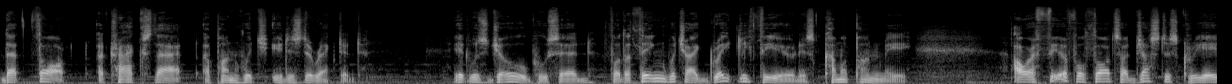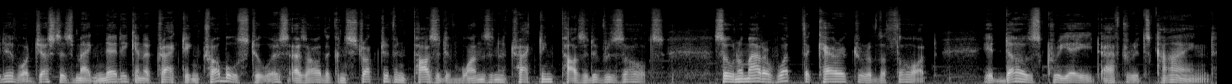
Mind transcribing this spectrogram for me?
that thought attracts that upon which it is directed. It was Job who said, For the thing which I greatly feared is come upon me. Our fearful thoughts are just as creative or just as magnetic in attracting troubles to us as are the constructive and positive ones in attracting positive results. So no matter what the character of the thought, it does create after its kind.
